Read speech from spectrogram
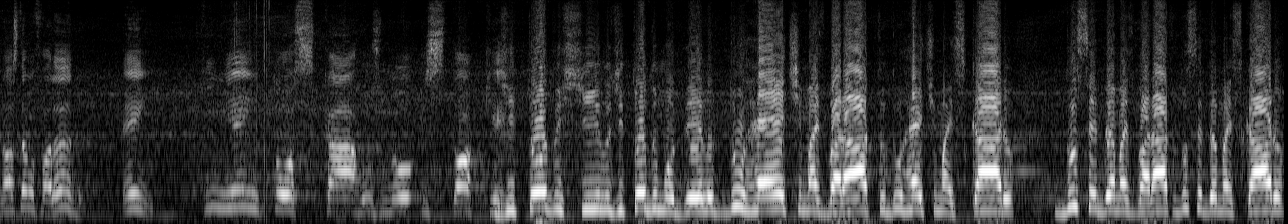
Nós estamos falando em 500 carros no estoque. De todo estilo, de todo modelo, do hatch mais barato, do hatch mais caro, do sedã mais barato, do sedã mais caro,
